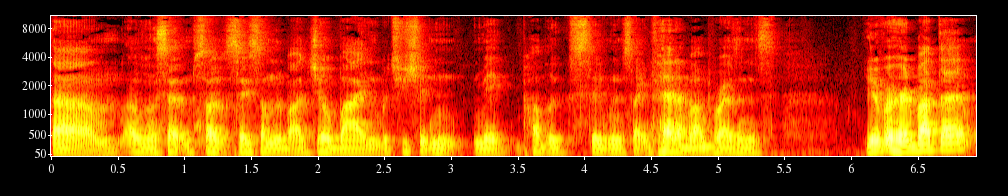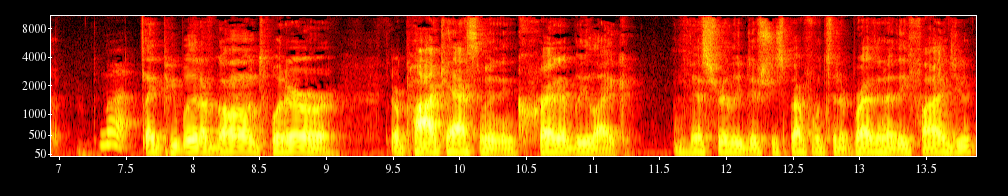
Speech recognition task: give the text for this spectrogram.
Um, I was gonna say, say something about Joe Biden, but you shouldn't make public statements like that about presidents. You ever heard about that? What? Like people that have gone on Twitter or their podcast and been incredibly like viscerally disrespectful to the president. They find you.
